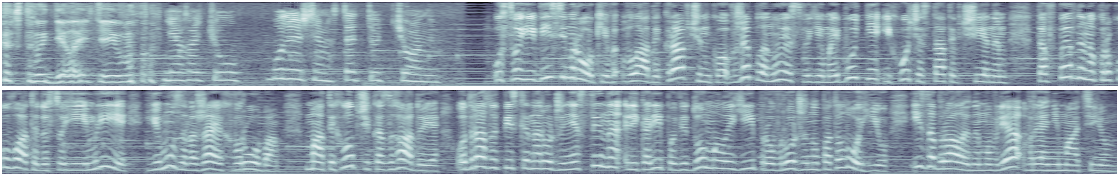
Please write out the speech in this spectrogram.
что вы делаете ему. Я хочу в будущем стать ученым. У свої вісім років Влади Кравченко вже планує своє майбутнє і хоче стати вченим. Та впевнено крокувати до своєї мрії йому заважає хвороба. Мати хлопчика згадує, одразу після народження сина лікарі повідомили їй про вроджену патологію і забрали немовля в реанімацію.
